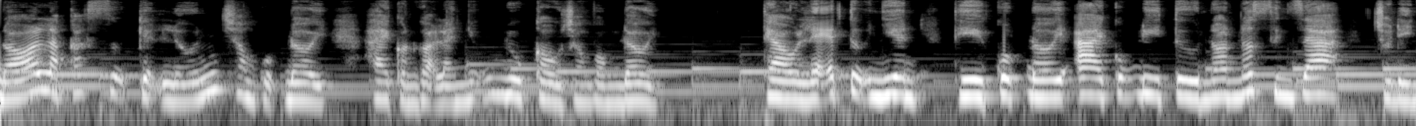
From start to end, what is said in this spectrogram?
đó là các sự kiện lớn trong cuộc đời hay còn gọi là những nhu cầu trong vòng đời. Theo lẽ tự nhiên thì cuộc đời ai cũng đi từ non nớt sinh ra cho đến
